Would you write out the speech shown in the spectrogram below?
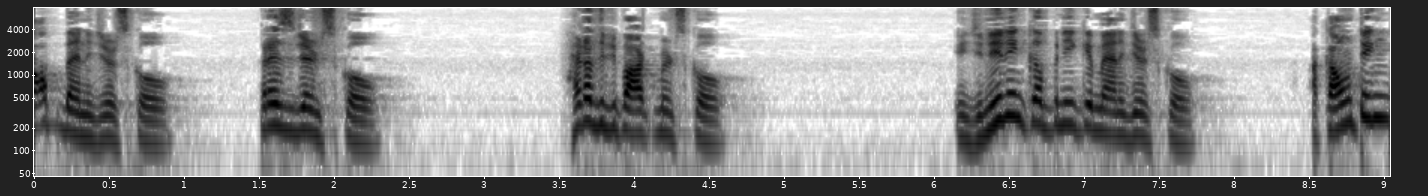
ٹاپ مینیجرس کو پریزیڈنٹس کو ہیڈ آف ڈپارٹمنٹس کو انجینئرنگ کمپنی کے مینیجرس کو اکاؤنٹنگ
